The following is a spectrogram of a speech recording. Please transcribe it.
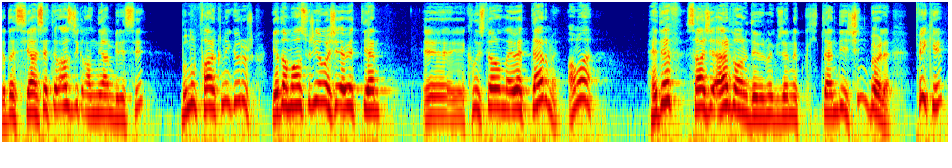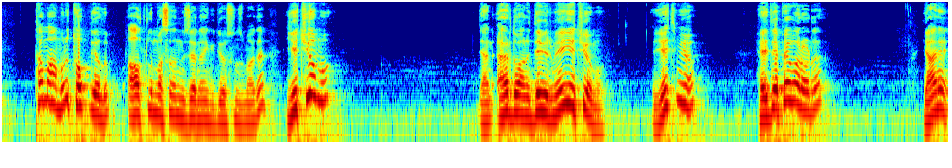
ya da siyasetten azıcık anlayan birisi bunun farkını görür. Ya da Mansur Yavaş'a evet diyen e, Kılıçdaroğlu'na evet der mi? Ama hedef sadece Erdoğan'ı devirmek üzerine kilitlendiği için böyle. Peki tamamını toplayalım. Altılı masanın üzerinden gidiyorsunuz madem. Yetiyor mu? Yani Erdoğan'ı devirmeye yetiyor mu? Yetmiyor. HDP var orada. Yani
